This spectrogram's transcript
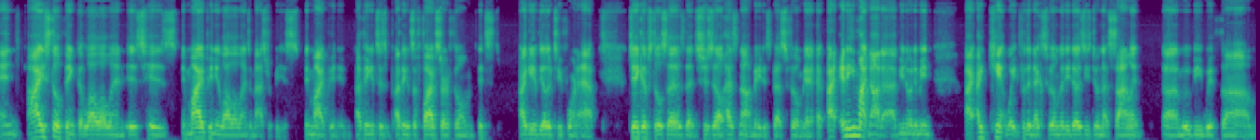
And I still think that La La Land is his, in my opinion, La La Land's a masterpiece. In my opinion, I think it's his. I think it's a five star film. It's. I gave the other two four and a half. Jacob still says that Chazelle has not made his best film yet, I, and he might not have. You know what I mean? I, I, can't wait for the next film that he does. He's doing that silent uh, movie with um,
